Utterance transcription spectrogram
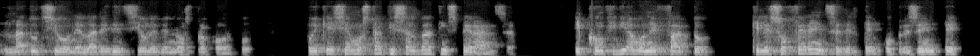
l'adozione, la redenzione del nostro corpo, poiché siamo stati salvati in speranza e confidiamo nel fatto che le sofferenze del tempo presente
